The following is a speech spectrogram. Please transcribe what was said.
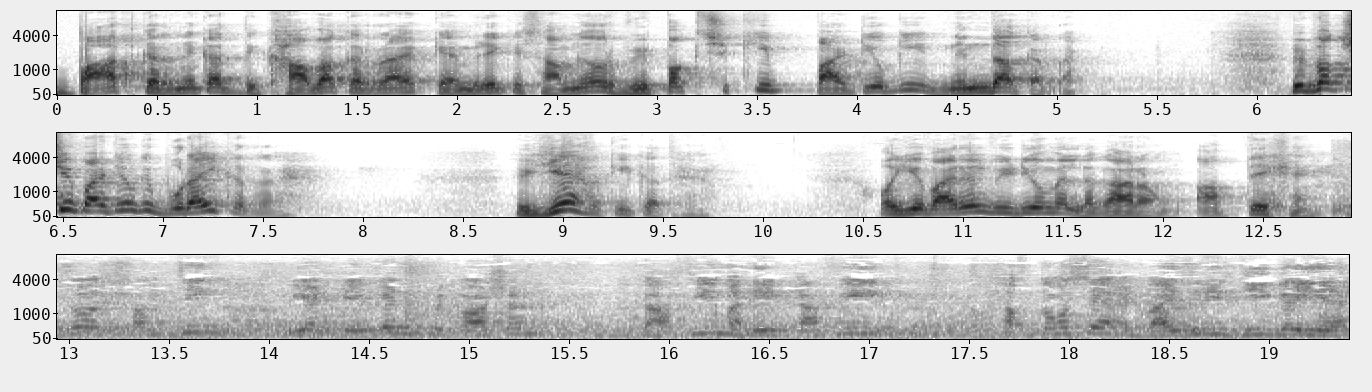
बात करने का दिखावा कर रहा है कैमरे के सामने और विपक्ष की पार्टियों की निंदा कर रहा है। विपक्षी पार्टियों की बुराई कर रहा है। ये हकीकत है। और ये वायरल वीडियो मैं लगा रहा हूँ, आप देखें। काफ़ी मही, काफ़ी हफ्तों से एडवाइजरी दी गई है।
